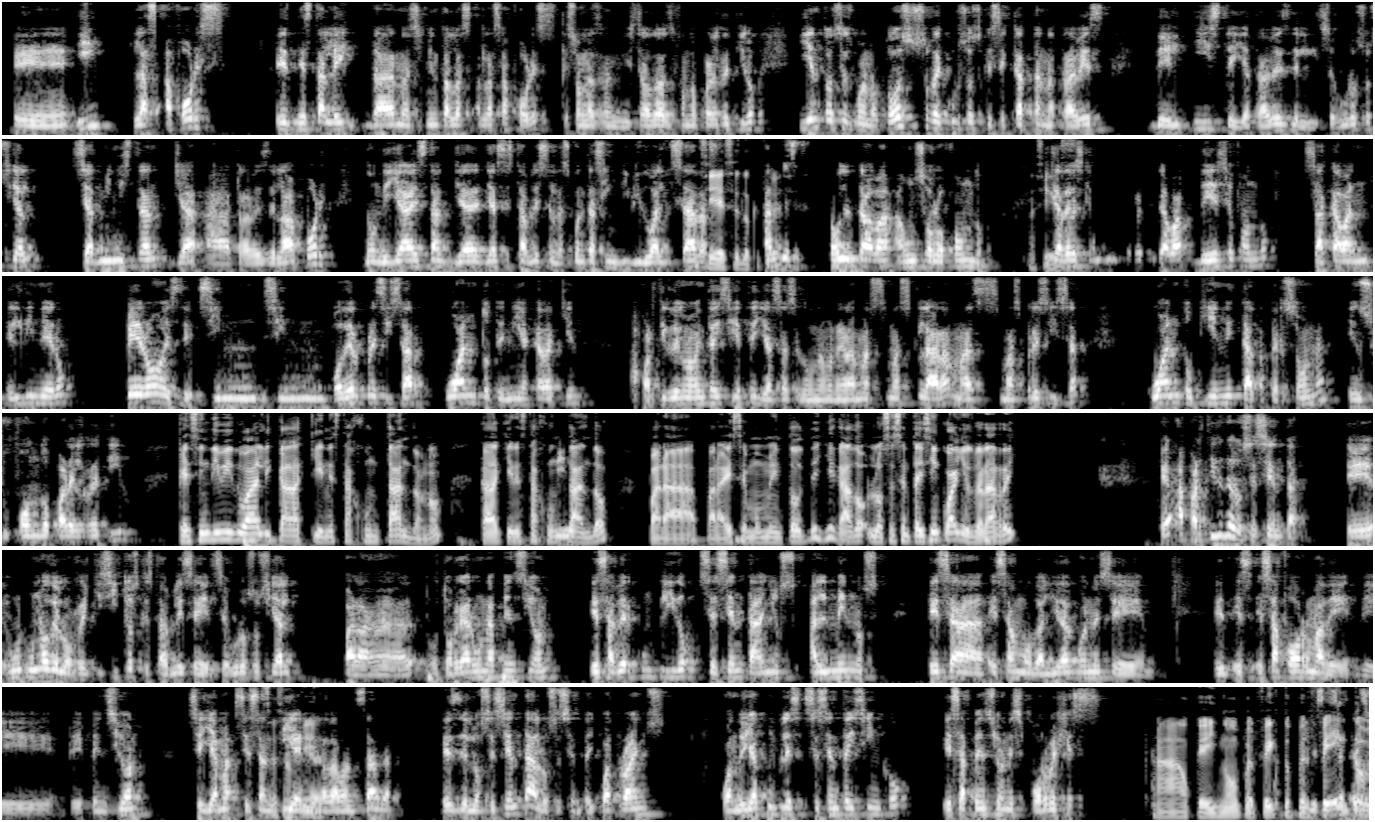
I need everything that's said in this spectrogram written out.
eh, y las AFORES. E, esta ley da nacimiento a las, a las AFORES, que son las administradoras de fondo para el retiro, y entonces, bueno, todos esos recursos que se captan a través del ISTE y a través del Seguro Social se administran ya a través de la AFORE, donde ya están, ya, ya se establecen las cuentas individualizadas. Sí, eso es lo que Antes todo entraba a un solo fondo. y cada vez que se retiraba de ese fondo, sacaban el dinero, pero este, sin, sin poder precisar cuánto tenía cada quien. A partir del 97 ya se hace de una manera más, más clara, más, más precisa, cuánto tiene cada persona en su fondo para el retiro. Que es individual y cada quien está juntando, ¿no? Cada quien está juntando para, para ese momento de llegado, los 65 años, ¿verdad, Rey? Eh, a partir de los 60, eh, uno de los requisitos que establece el Seguro Social para otorgar una pensión es haber cumplido 60 años al menos. Esa, esa modalidad, bueno, ese, esa forma de, pensión se llama cesantía, en edad avanzada. Es de los 60 a los 64 años. Cuando ya cumples 65, esa pensión es por vejez. Ah, ok, no, perfecto, perfecto.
